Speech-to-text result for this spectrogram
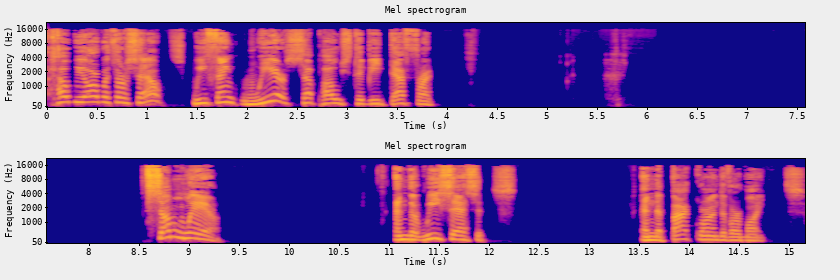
how we are with ourselves. We think we're supposed to be different. Somewhere. In the recesses. And the background of our minds,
